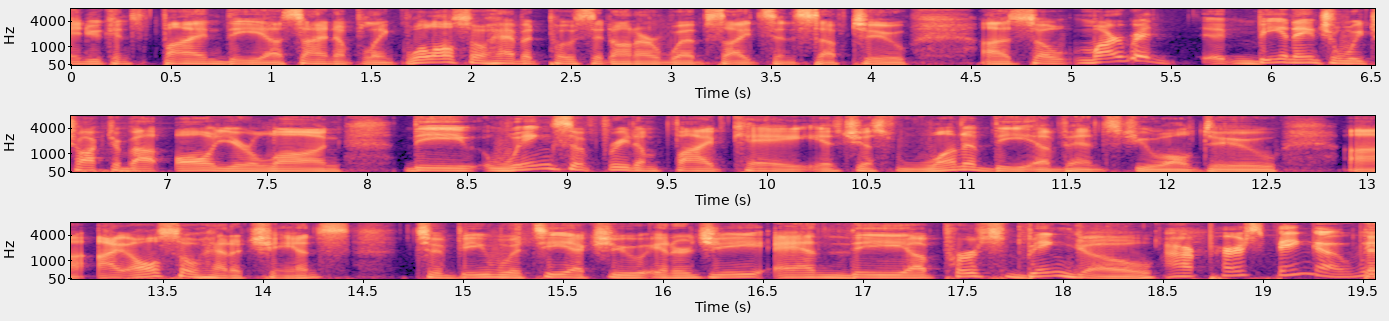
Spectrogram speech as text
and you can find the uh, sign up link. We'll also have it posted on our websites and stuff too. Uh, so, Margaret, uh, Be an Angel, we talked about all year long. The Wings of Freedom 5K is just one of the events you all do. Uh, I also had a chance to be with TXU Energy and the uh, Purse Bingo. Our purse bingo. We,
